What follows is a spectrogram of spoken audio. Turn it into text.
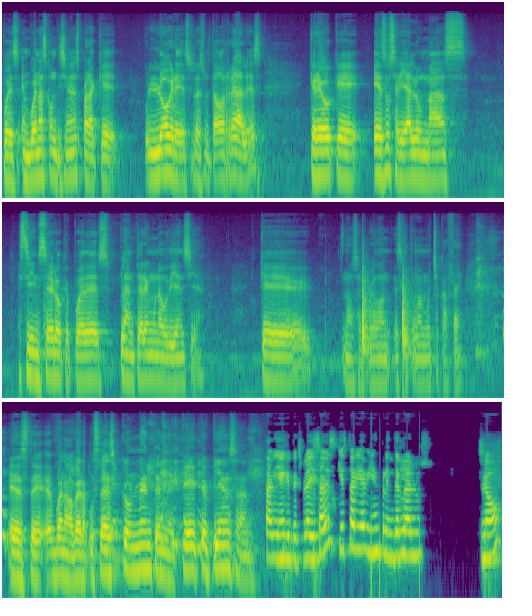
pues en buenas condiciones para que logres resultados reales. Creo que eso sería lo más sincero que puedes plantear en una audiencia. Que, no sé, perdón, es que tomé mucho café. Este, eh, bueno, a ver, ustedes coméntenme, ¿qué, qué piensan? Está bien que te explique. ¿Sabes qué estaría bien prender la luz? ¿No?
